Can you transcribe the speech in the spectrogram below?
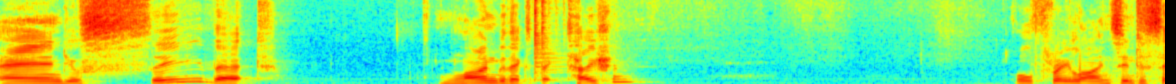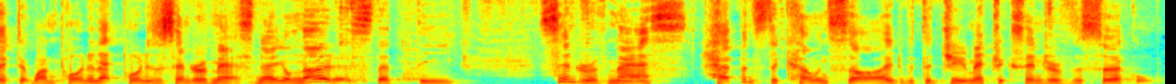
And you'll see that in line with expectation, all three lines intersect at one point, and that point is the centre of mass. Now you'll notice that the centre of mass happens to coincide with the geometric centre of the circle.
